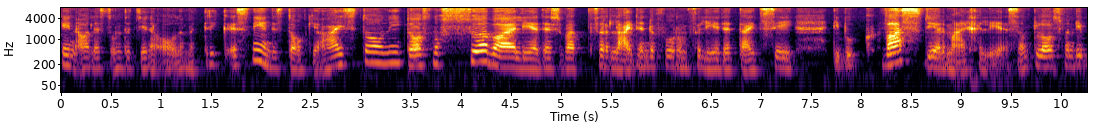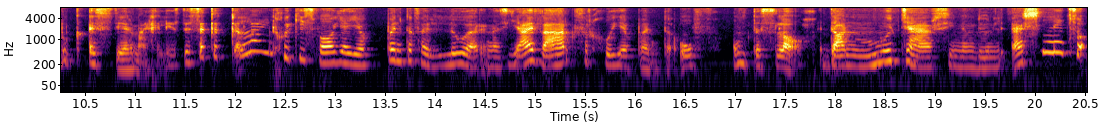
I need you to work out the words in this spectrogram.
ken alles omdat jy nou al 'n matriek is nie en dis dalk jou huistaal nie. Daar's nog so baie leerders wat verleidende vorm verlede tyd sê die boek was deur my gelees in plaas van die boek is deur my gelees. Dis sulke klein goedjies waar jy jou punte verloor en as jy werk vir goeie punte of om te slaag, dan moet jy hersiening doen. Hersien net so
